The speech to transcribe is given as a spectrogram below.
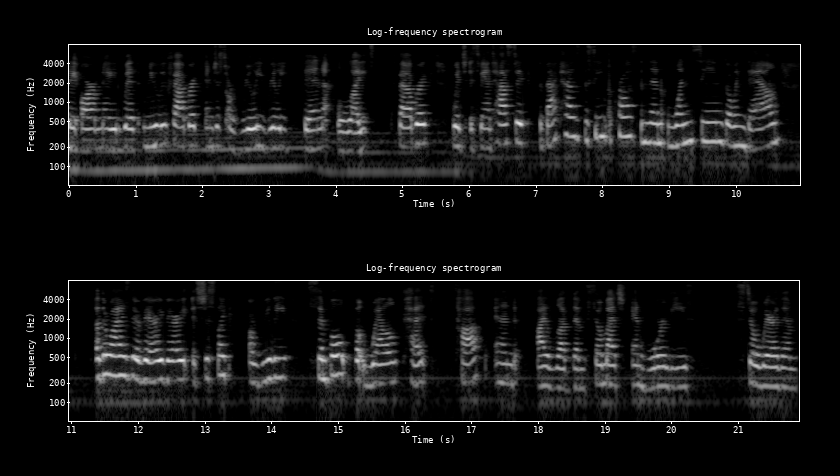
They are made with Nulu fabric and just a really, really thin, light fabric, which is fantastic. The back has the seam across and then one seam going down. Otherwise, they're very, very, it's just like a really simple but well cut top and I love them so much and wore these still wear them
